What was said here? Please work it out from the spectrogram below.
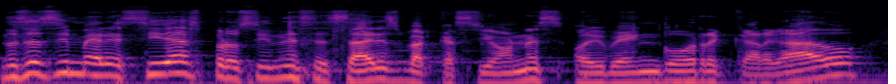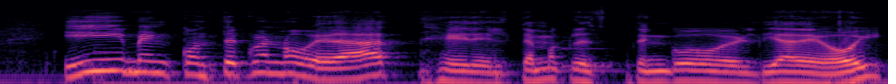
no sé si merecidas, pero sí necesarias vacaciones. Hoy vengo recargado y me encontré con una novedad eh, del tema que les tengo el día de hoy.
